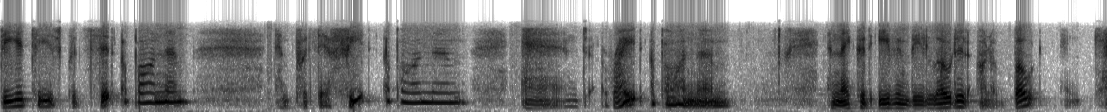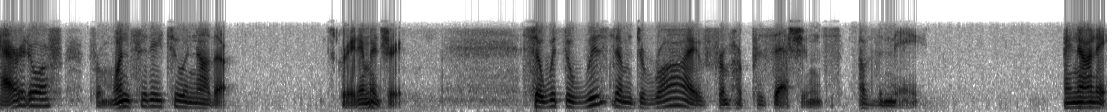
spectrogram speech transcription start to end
Deities could sit upon them and put their feet upon them and write upon them. And they could even be loaded on a boat and carried off from one city to another. It's great imagery. So, with the wisdom derived from her possessions of the me, Inanna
